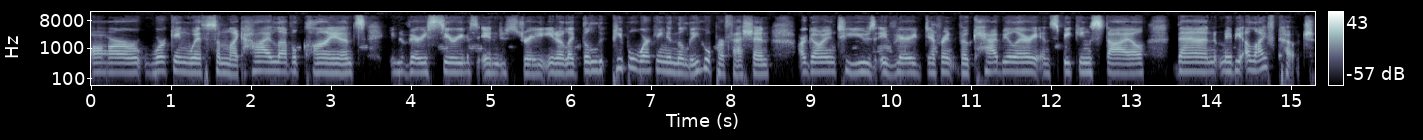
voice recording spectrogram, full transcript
are working with some like high level clients in a very serious industry you know like the people working in the legal profession are going to use a very different vocabulary and speaking style than maybe a life coach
